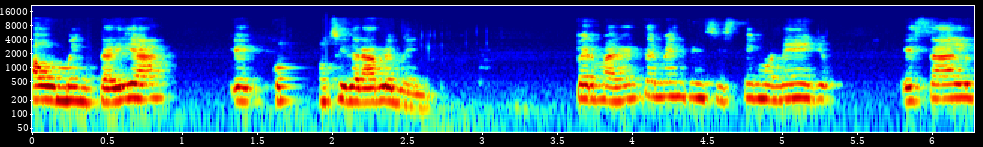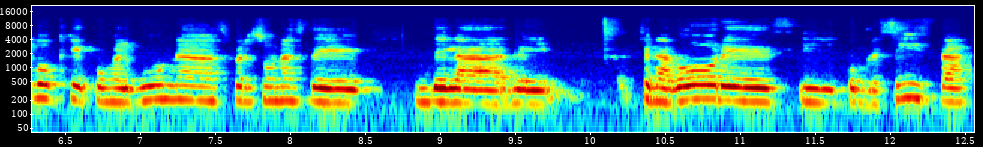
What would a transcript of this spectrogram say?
aumentaría considerablemente permanentemente insistimos en ello. Es algo que con algunas personas de, de la, senadores y congresistas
